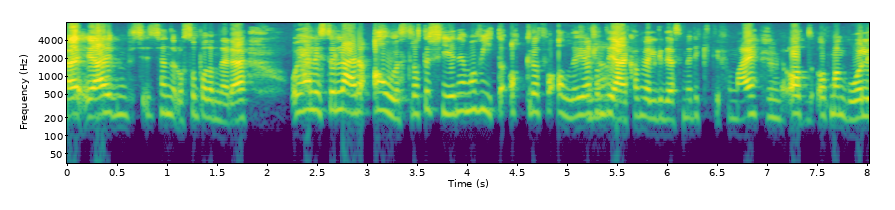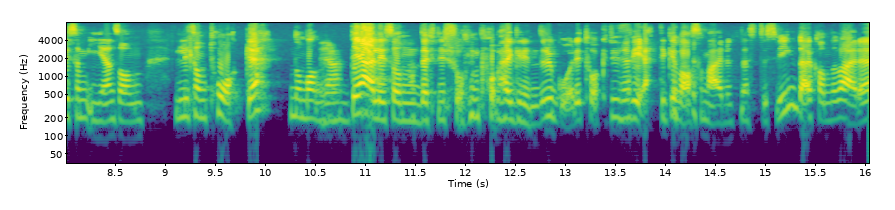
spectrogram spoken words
Jeg, jeg kjenner også på den derre og jeg har lyst til å lære alle strategiene. Jeg må vite akkurat hva alle gjør, sånn at jeg kan velge det som er riktig for meg. Mm. At, at man går liksom i en sånn litt sånn tåke. Man, Ja. Det er liksom definisjonen på å være gründer. Du går i tåke. Du vet ikke hva som er rundt neste sving. Der kan det være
